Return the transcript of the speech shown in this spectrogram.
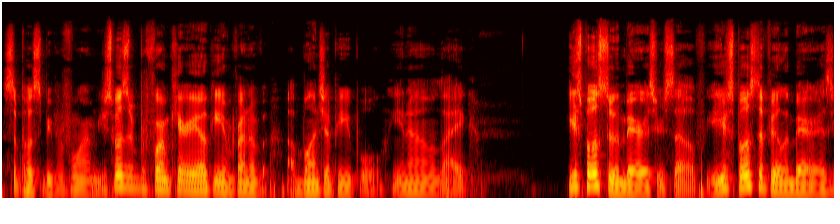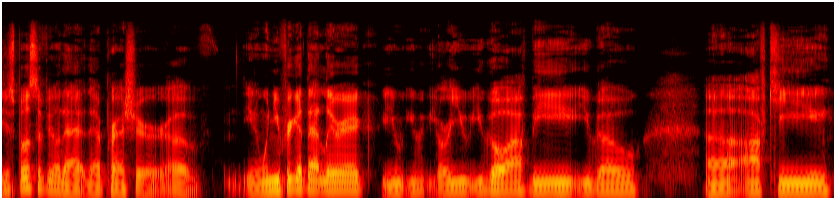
supposed to be performed. You're supposed to perform karaoke in front of a bunch of people, you know, like you're supposed to embarrass yourself. You're supposed to feel embarrassed. You're supposed to feel that that pressure of you know when you forget that lyric, you you or you you go off beat, you go uh, off key.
